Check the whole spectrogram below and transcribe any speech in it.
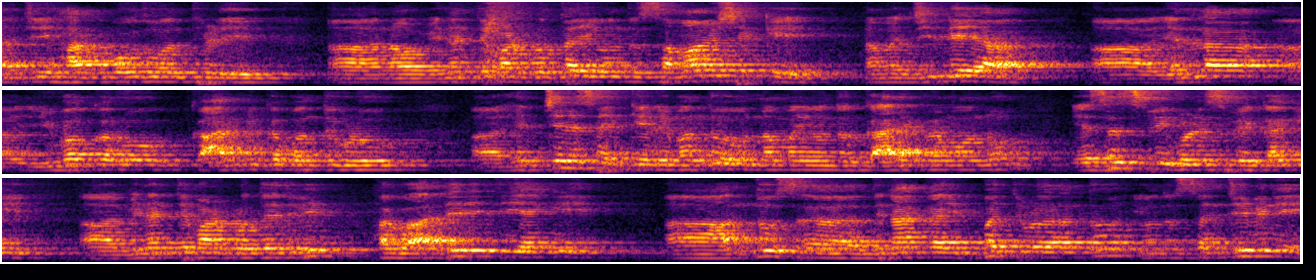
ಅರ್ಜಿ ಹಾಕಬಹುದು ಅಂತ ಹೇಳಿ ನಾವು ವಿನಂತಿ ಮಾಡ್ಕೊಳ್ತಾ ಈ ಒಂದು ಸಮಾವೇಶಕ್ಕೆ ನಮ್ಮ ಜಿಲ್ಲೆಯ ಎಲ್ಲ ಯುವಕರು, ಕಾರ್ಮಿಕ ಬಂಧುಗಳು ಹೆಚ್ಚಿನ ಸಂಖ್ಯೆಯಲ್ಲಿ ಬಂದು ನಮ್ಮ ಈ ಒಂದು ಕಾರ್ಯಕ್ರಮವನ್ನು ಯಶಸ್ವಿಗೊಳಿಸಬೇಕಾಗಿ ವಿನಂತಿ ಮಾಡ್ಕೊಳ್ತಾ ಇದ್ವಿ ಹಾಗೂ ಅದೇ ರೀತಿಯಾಗಿ ಅಂದು ದಿನಾಂಕ ಇಪ್ಪತ್ತೇಳರಂದು ಈ ಒಂದು ಸಂಜೀವಿನಿ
